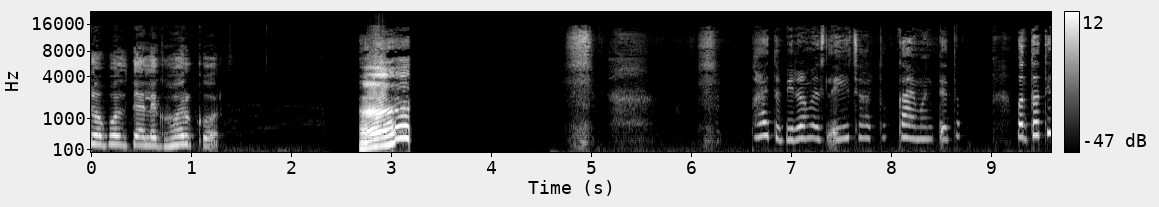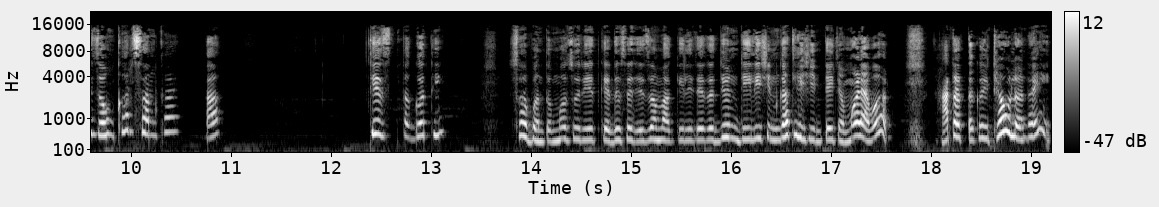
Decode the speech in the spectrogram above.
डबल त्याले घर कर. काय तुम्ही रमेशला विचारतो काय म्हणते तर पण ती जाऊन करसान काय हा तेच ना गती. सबंत मजुरी इतक्या दिवसाची जमा केली ते तर देऊन दिलीशीन घातलीशीन त्याच्या मळ्यावर. हातात तर काही ठेवलं नाही.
